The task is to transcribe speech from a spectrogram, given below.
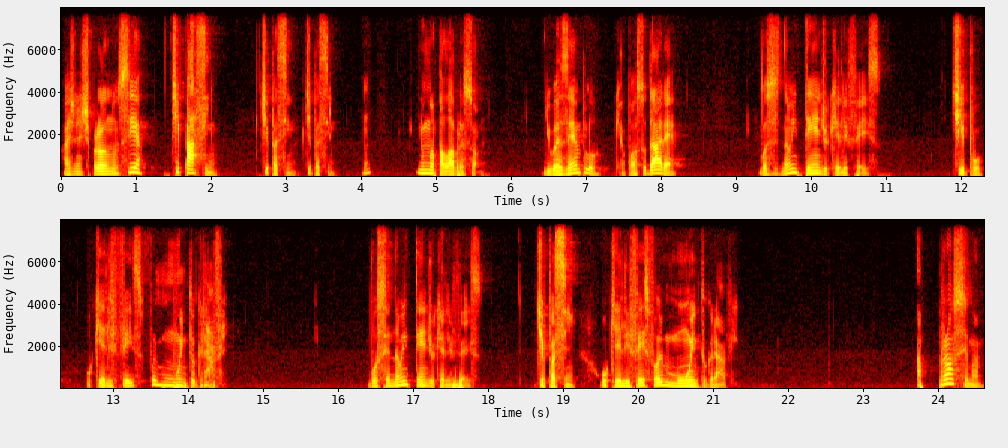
a gente pronuncia tipo assim. Tipo assim, tipo assim. Hum? Em uma palavra só. E o exemplo que eu posso dar é: vocês não entendem o que ele fez. Tipo, o que ele fez foi muito grave. Você não entende o que ele fez. Tipo assim, o que ele fez foi muito grave. A próxima,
